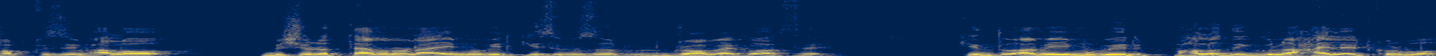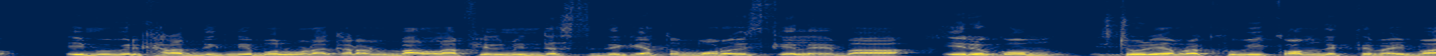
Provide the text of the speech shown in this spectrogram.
সব কিছুই ভালো, বিষয়টা তেমনও না, এই মুভির কিছু কিছু ড্রব্যাকও আছে। কিন্তু আমি এই মুভির ভালো দিকগুলো হাইলাইট করব। এই মুভির খারাপ দিক নিয়ে বলব না, কারণ বাংলা ফিল্ম ইন্ডাস্ট্রি থেকে এত বড় স্কেলে বা এরকম স্টোরি আমরা খুবই কম দেখতে পাই বা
